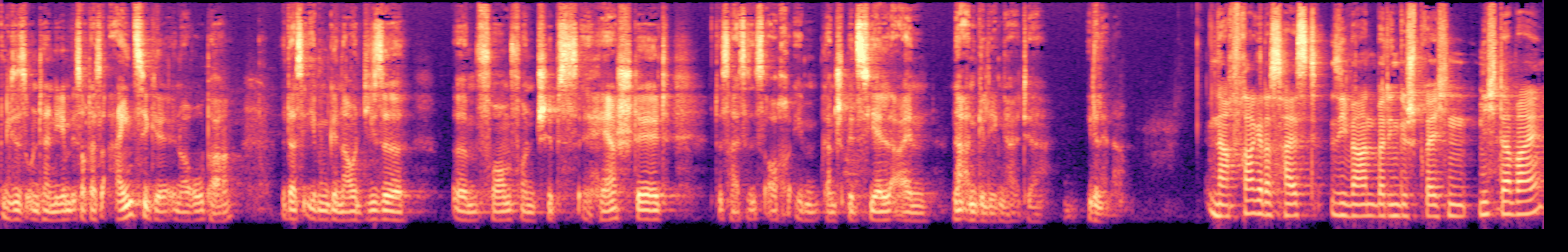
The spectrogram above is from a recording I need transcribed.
Dieses Unternehmen ist auch das einzige in Europa, das eben genau diese ähm, Form von Chips herstellt. Das heißt, es ist auch eben ganz speziell ein, eine Angelegenheit der Niederländer. Nachfrage, das heißt, Sie waren bei den Gesprächen nicht dabei?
